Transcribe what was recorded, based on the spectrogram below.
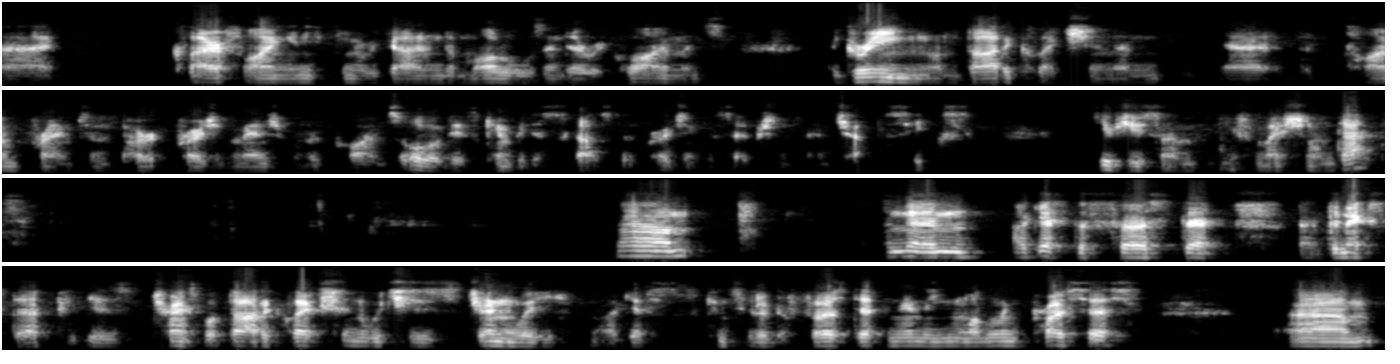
uh, clarifying anything regarding the models and their requirements, agreeing on data collection and uh, the timeframes and project management requirements, all of this can be discussed at project inception and chapter six gives you some information on that. Um, and then I guess the first step, uh, the next step is transport data collection, which is generally, I guess, considered the first step in any modeling process. Um,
